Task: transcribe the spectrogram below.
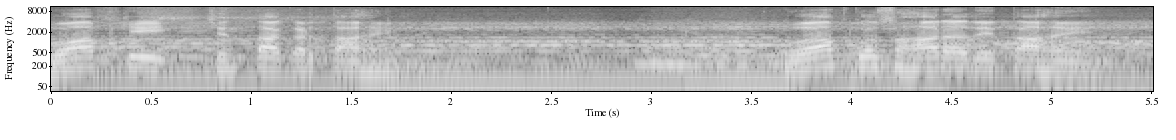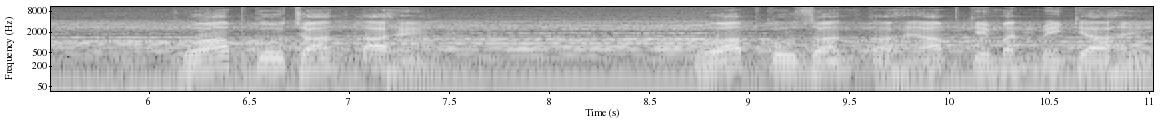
वो आपकी चिंता करता है। वो आपको सहारा देता है। वो आपको जानता है। वो आपको जानता है। आपके मन में क्या है?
